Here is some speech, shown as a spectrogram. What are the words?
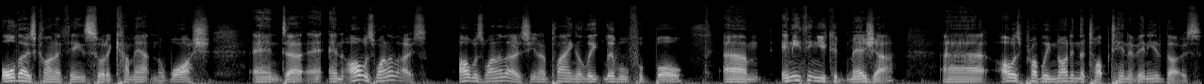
all those kind of things sort of come out in the wash. And, uh, and I was one of those. I was one of those, you know, playing elite level football. Um, anything you could measure uh, I was probably not in the top 10 of any of those.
